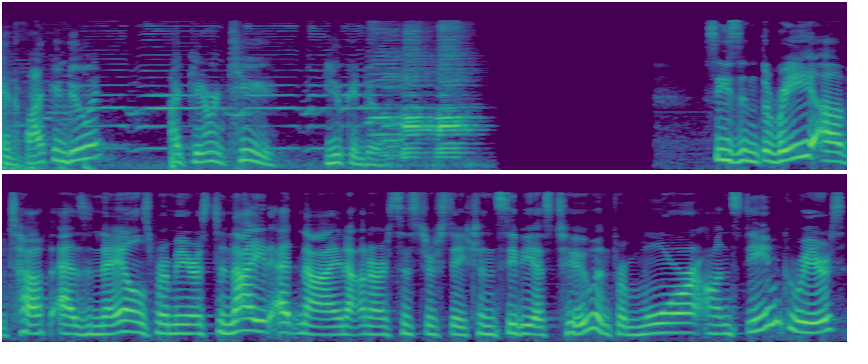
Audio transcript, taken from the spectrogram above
and if I can do it, I guarantee you can do it. Season three of Tough as Nails premieres tonight at 9 on our sister station CBS 2. And for more on STEAM careers,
